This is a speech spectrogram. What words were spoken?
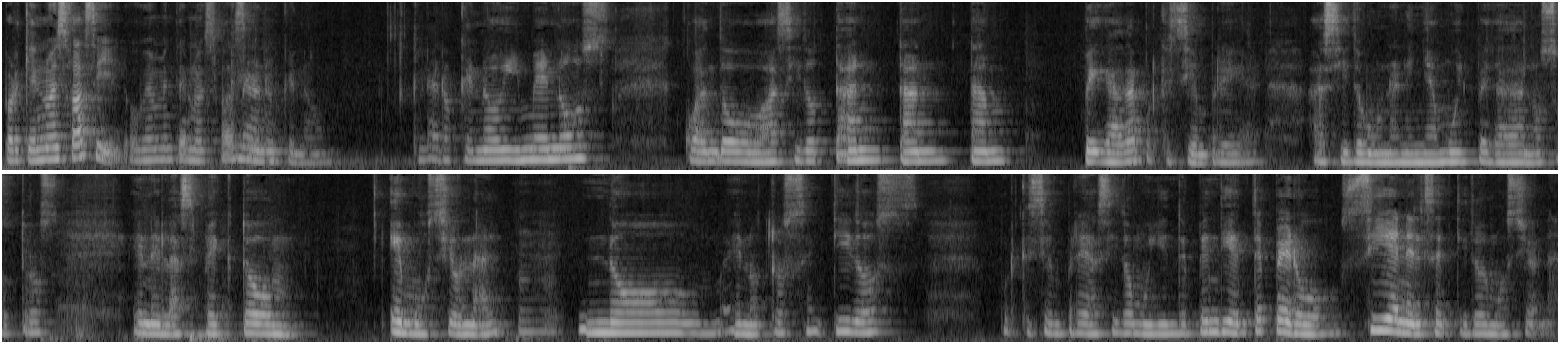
porque no es fácil, obviamente no es fácil. Claro que no, claro que no, y menos cuando ha sido tan, tan, tan pegada, porque siempre ha sido una niña muy pegada a nosotros en el aspecto emocional, no en otros sentidos, porque siempre ha sido muy independiente, pero sí en el sentido emocional.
